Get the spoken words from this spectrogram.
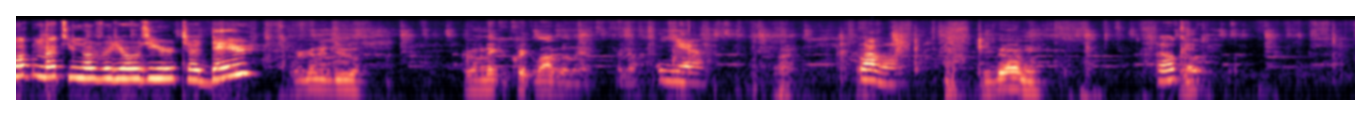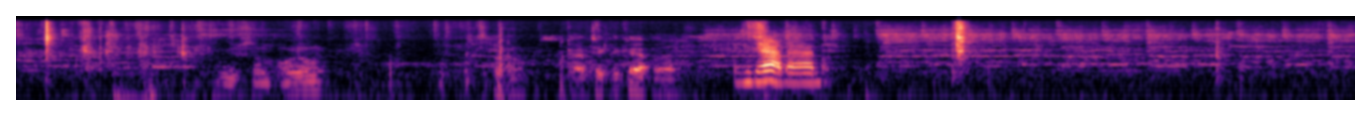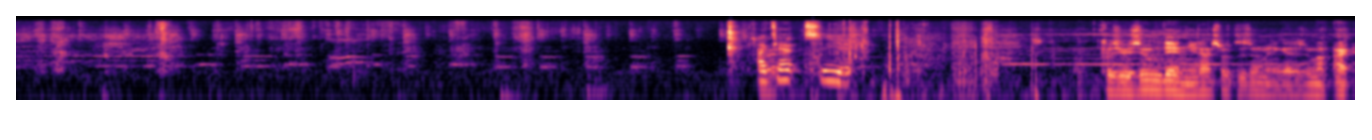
welcome back to another video here today. We're gonna do. We're gonna make a quick lava lamp for now. Yeah. Alright. Lava. Keep it on me. Okay. Yep. Use some oil. Uh-oh. Gotta take the cap off. Yeah, Dad. I Alright. can't see it. Cause you're zoomed in. You're not supposed to zoom in. You gotta zoom out. All right.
